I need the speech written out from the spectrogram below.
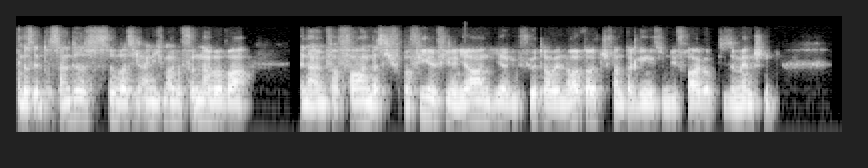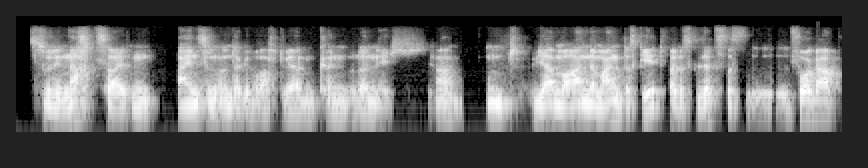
Und das Interessanteste, was ich eigentlich mal gefunden habe, war in einem Verfahren, das ich vor vielen, vielen Jahren hier geführt habe in Norddeutschland. Da ging es um die Frage, ob diese Menschen zu den Nachtzeiten einzeln untergebracht werden können oder nicht. Ja? Und wir waren der Meinung, das geht, weil das Gesetz das äh, vorgab.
